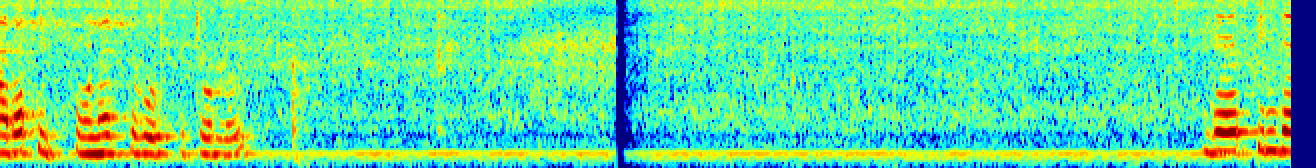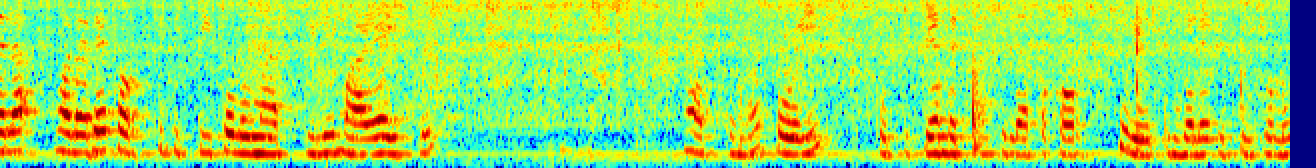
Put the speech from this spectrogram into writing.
അര ടീസ്പൂൺ ഇട്ട് കൊടുത്തിട്ടുള്ളൂ. വേപ്പിന്റെ ഇല വളരെ കുറച്ച് കിട്ടിയിട്ടുള്ളൂ. മരത്തിൽ മഴയായിട്ട് മരത്തിന് പോയി പൊട്ടിക്കാൻ പറ്റിയിട്ടില്ല. അപ്പോൾ കുറച്ച് വേപ്പിന്റെ ഇല കിട്ടിയിട്ടുള്ളൂ.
